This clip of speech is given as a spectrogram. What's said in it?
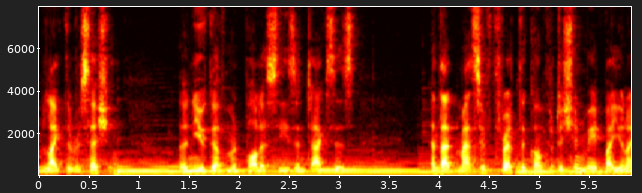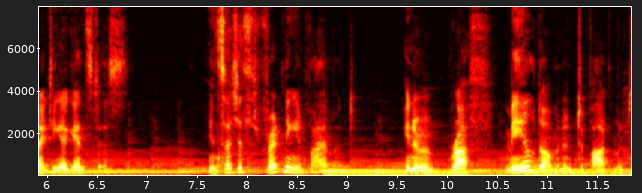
like the recession, the new government policies and taxes, and that massive threat the competition made by uniting against us. In such a threatening environment, in a rough, male dominant department,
